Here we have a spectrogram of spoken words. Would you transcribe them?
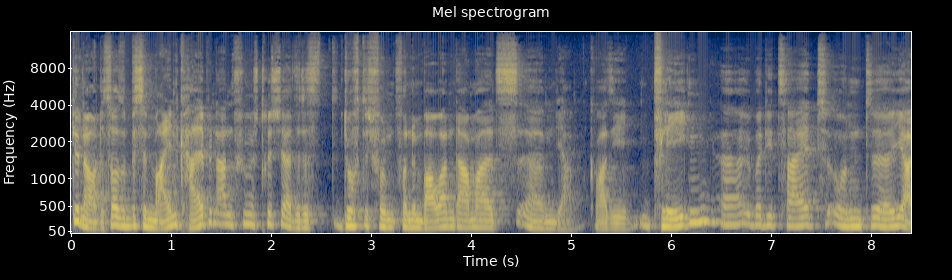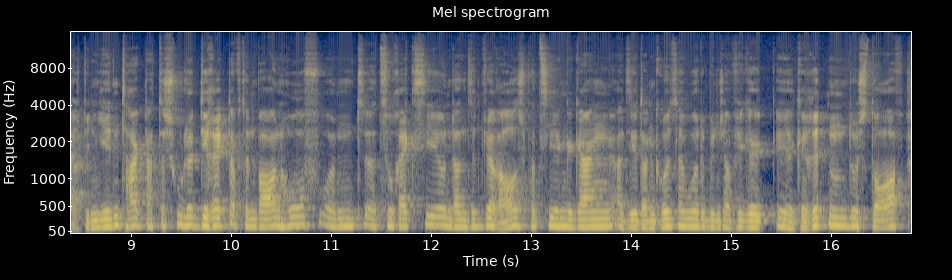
Genau, das war so ein bisschen mein Kalb in Anführungsstriche. Also das durfte ich von, von den Bauern damals ähm, ja, quasi pflegen äh, über die Zeit. Und äh, ja, ich bin jeden Tag nach der Schule direkt auf den Bauernhof und äh, zu Rexi und dann sind wir raus spazieren gegangen. Als sie dann größer wurde, bin ich auf ihr äh, geritten durchs Dorf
